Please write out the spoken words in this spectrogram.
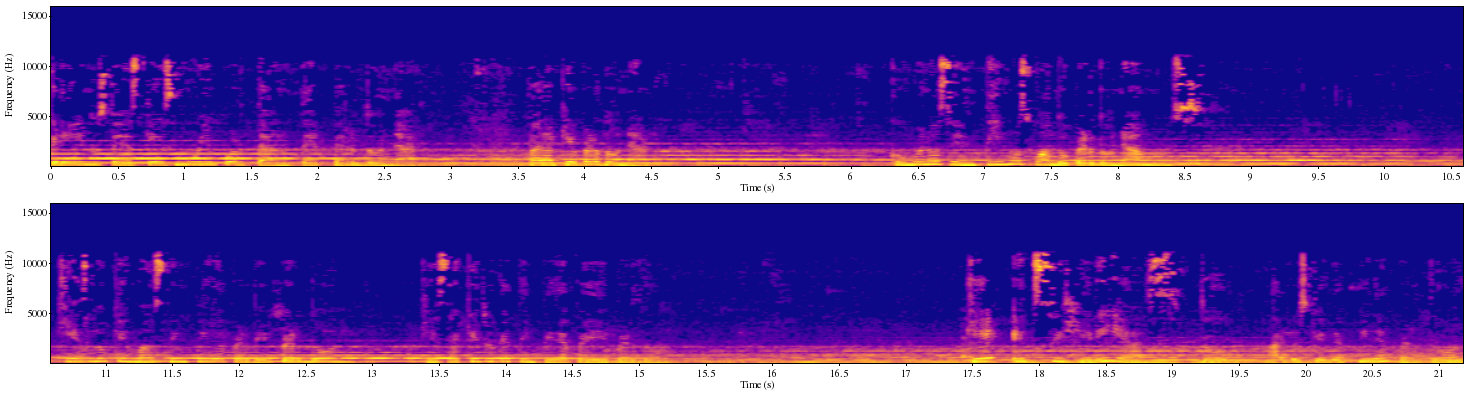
creen ustedes que es muy importante perdonar? ¿Para qué perdonar? ¿Cómo nos sentimos cuando perdonamos? ¿Qué es lo que más te impide pedir perdón? ¿Qué es aquello que te impide pedir perdón? ¿Qué exigirías tú a los que te piden perdón?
